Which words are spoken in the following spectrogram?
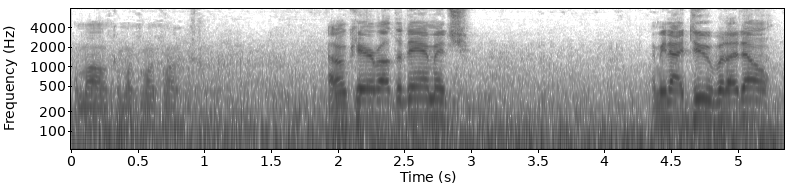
Come on, come on, come on, come on. I don't care about the damage. I mean, I do, but I don't.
